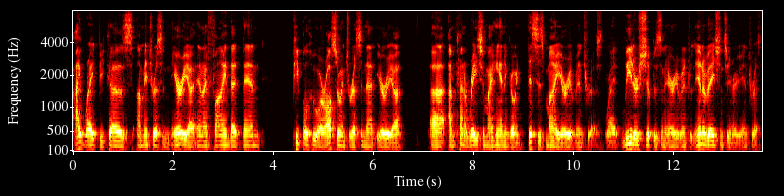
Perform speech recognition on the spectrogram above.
I write because I'm interested in an area, and I find that then people who are also interested in that area. Uh, I'm kind of raising my hand and going, "This is my area of interest." right. leadership is an area of interest innovation is an area of interest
